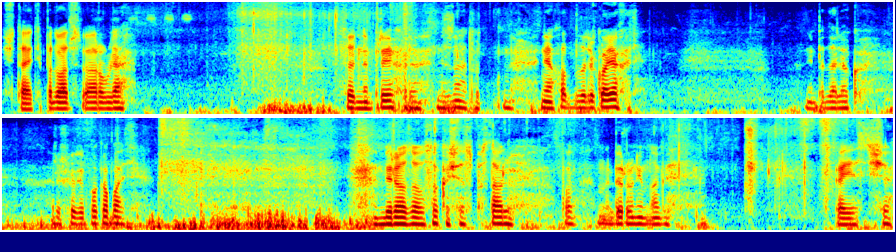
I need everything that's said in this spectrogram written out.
Считайте, по 22 рубля. Сегодня приехали, не знаю, тут неохота далеко ехать. Неподалеку. Решили покопать. Березового сока сейчас поставлю. По- Наберу немного. Пока есть еще.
